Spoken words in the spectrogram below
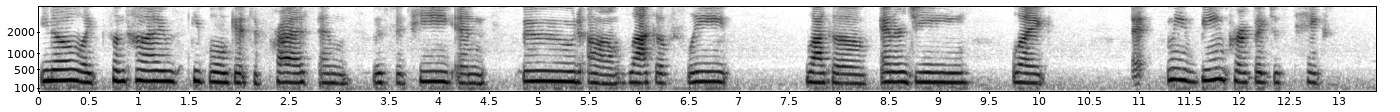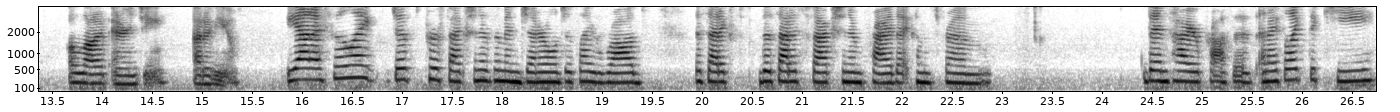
you know, like sometimes people get depressed and lose fatigue and food, um, lack of sleep, lack of energy. Like, I I mean, being perfect just takes a lot of energy out of you. Yeah, and I feel like just perfectionism in general just like robs the satis- the satisfaction and pride that comes from the entire process. And I feel like the key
